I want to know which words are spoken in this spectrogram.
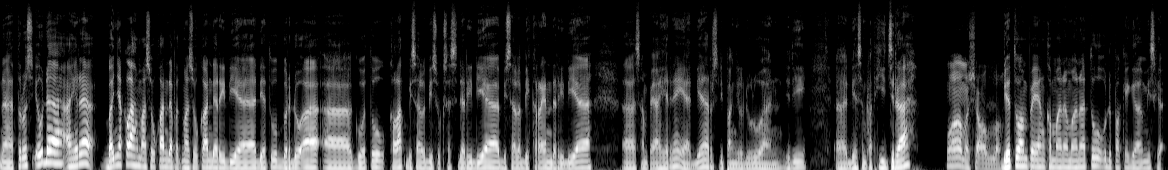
Nah, terus ya udah akhirnya banyaklah masukan dapat masukan dari dia. Dia tuh berdoa gue tuh kelak bisa lebih sukses dari dia, bisa lebih keren dari dia. Eh, sampai akhirnya ya dia harus dipanggil duluan. Jadi eh, dia sempat hijrah. Wah, masya Allah. Dia tuh sampai yang ke mana-mana tuh udah pakai gamis gak?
